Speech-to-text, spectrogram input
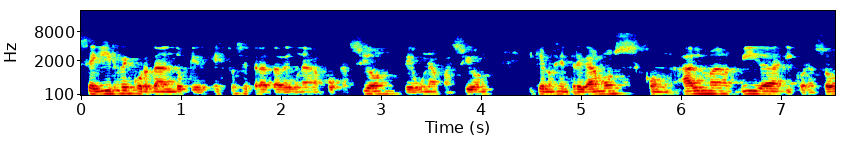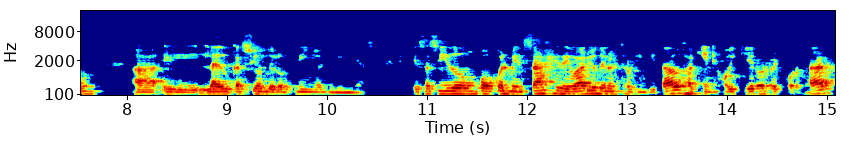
seguir recordando que esto se trata de una vocación, de una pasión y que nos entregamos con alma, vida y corazón a la educación de los niños y niñas. Ese ha sido un poco el mensaje de varios de nuestros invitados a quienes hoy quiero recordar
